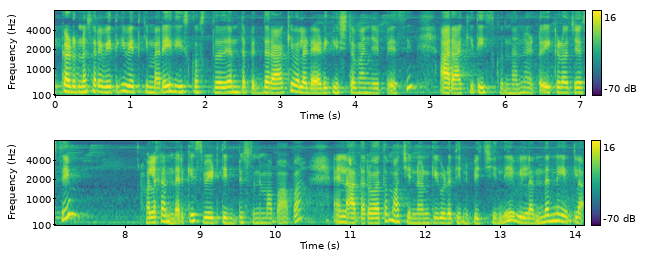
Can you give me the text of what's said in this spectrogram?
ఎక్కడున్నా సరే వెతికి వెతికి మరీ తీసుకొస్తుంది. అంత పెద్ద రాఖీ వాళ్ళ డాడీకి ఇష్టం అని చెప్పేసి ఆ రాఖీ తీసుకుంది అన్నట్టు ఇక్కడ వచ్చేసి వాళ్ళకి అందరికీ స్వీట్ తినిపిస్తుంది మా పాప. అండ్ ఆ తర్వాత మా చిన్నోనికి కూడా తినిపించింది. వీళ్ళందరినీ ఇట్లా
